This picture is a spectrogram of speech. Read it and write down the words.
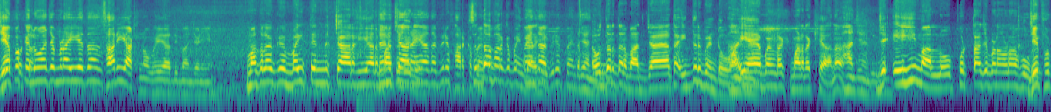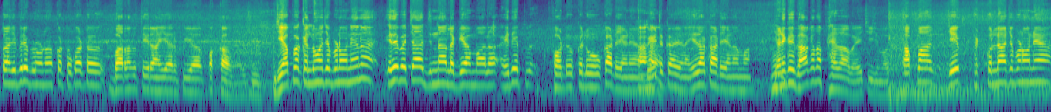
ਜੇ ਆਪਾਂ ਕਿਲੋਆਂ 'ਚ ਬਣਾਈਏ ਤਾਂ ਸਾਰੀ 8-9000 ਦੀ ਬਣ ਜਾਣੀ ਹੈ। ਮਤਲਬ ਕਿ ਬਈ 3-4000 ਬਚ 3-4000 ਦਾ ਵੀਰੇ ਫ਼ਰਕ ਸਿੱਧਾ ਫ਼ਰਕ ਪੈਂਦਾ ਪੈਂਦਾ। ਵੀਰੇ ਪੈਂਦਾ। ਉਧਰ ਦਰਵਾਜ਼ਾ ਆ ਤਾਂ ਇੱਧਰ ਵਿੰਡੋ ਆ। ਇਹ ਐ ਬਣ ਰੱਖ- ਬਣ ਰੱਖਿਆ ਨਾ। ਹਾਂਜੀ ਹਾਂਜੀ। ਜੇ ਇਹੀ ਮੰਨ ਲਓ ਫੁੱਟਾਂ 'ਚ ਬਣਾਉਣਾ ਹੋਵੇ। ਜੇ ਫੁੱਟਾਂ 'ਚ ਵੀਰੇ ਬਣਾਉਣਾ ਘੱਟੋ ਘੱਟ 12 ਤੋਂ 13000 ਰੁਪਿਆ ਪੱਕਾ ਹੋਊਗਾ ਜੀ। ਜੇ ਆਪਾਂ ਕਿਲੋਆਂ 'ਚ ਬਣਾਉਨੇ ਆ ਨਾ ਇਹਦੇ ਵਿੱਚ ਆ ਜਿੰਨਾ ਲੱਗਿਆ ਮਾਲ ਇਹਦੇ ਫੋਟੋ ਕਿਲੋ ਘਟ ਜਾਣੇ weight ਘਟ ਜਾਣਾ ਇਹਦਾ ਘਟ ਜਾਣਾ ਵਾ। ਯਾਨੀ ਕਿ ਗਾਹਕ ਦਾ ਫਾਇਦਾ ਵਾ ਇਹ ਚੀਜ਼ ਮਗਰ। ਆਪਾਂ ਜੇ ਫਿ- ਕੁੱਲਾਂ 'ਚ ਬਣਾਉਨੇ ਆ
